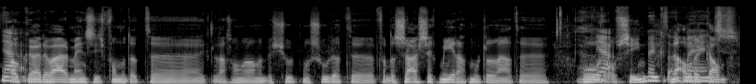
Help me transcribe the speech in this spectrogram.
Ja. Ook uh, er waren mensen die vonden dat, uh, ik las onder andere bij Shoot Moussou, dat uh, Van de Sar zich meer had moeten laten horen ja, of zien. aan de andere kant,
